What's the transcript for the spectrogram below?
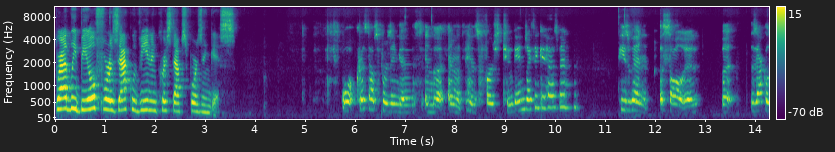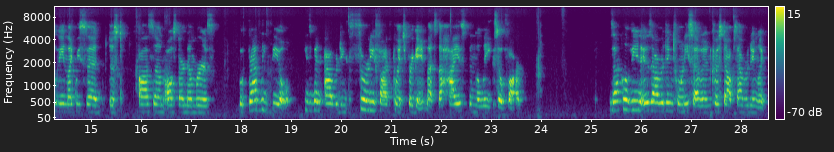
Bradley Beal for Zach LaVine and Kristaps Porzingis. Well, Kristaps Porzingis in the in his first two games, I think it has been, he's been a solid. But Zach LaVine, like we said, just awesome all star numbers. But Bradley Beal, he's been averaging 35 points per game. That's the highest in the league so far. Zach LaVine is averaging 27. Chris Kristaps averaging like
